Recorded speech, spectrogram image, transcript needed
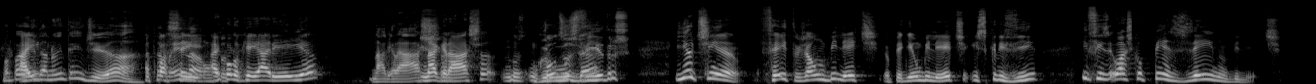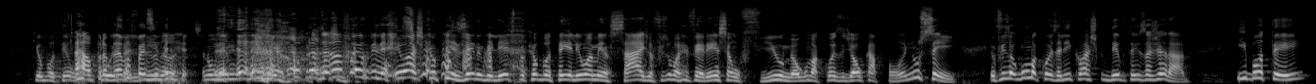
Mas aí ainda não entendi. Ah, passei, não, aí coloquei areia na graxa. na graxa, no- em todos os vidros. E eu tinha feito já um bilhete. Eu peguei um bilhete, escrevi e fiz. Eu acho que eu pesei no bilhete. Porque eu botei uma Ah, o problema foi o bilhete. Eu não lembro, nem. O problema foi o bilhete. Eu acho que eu pesei no bilhete porque eu botei ali uma mensagem, eu fiz uma referência a um filme, alguma coisa de Al Capone, não sei. Eu fiz alguma coisa ali que eu acho que devo ter exagerado. E botei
